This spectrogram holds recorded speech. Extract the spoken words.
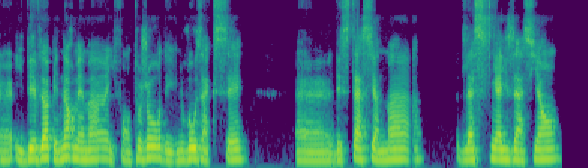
Euh, ils développent énormément, ils font toujours des nouveaux accès, euh, des stationnements, de la signalisation.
